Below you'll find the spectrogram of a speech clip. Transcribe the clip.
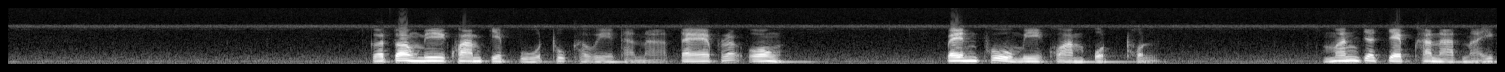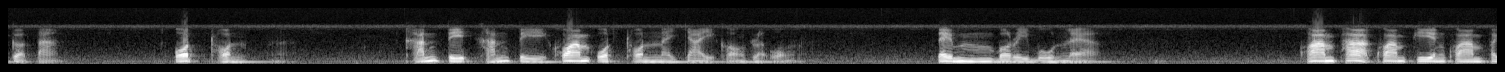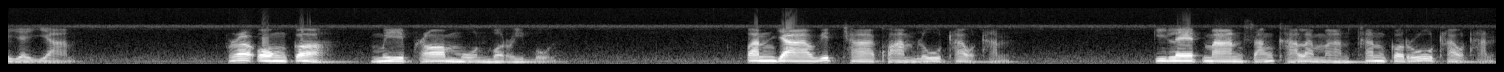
ก็ต้องมีความเจ็บปวดทุกขเวทนา แต่พระองค์ เป็นผู้มีความอดทน มันจะเจ็บขนาดไหนก็ตาม อดทน ขันติขันติความอดทนในใจของพระองค์ เต็มบริบูรณ์แล้ว ความภาคความเพียรความพยายาม พระองค์ก็มีพร้อมมูลบริบูรณ์ ปัญญาวิชาความรู้เท่าทัน กิเลสมารสังขารมารท่านก็รู้เท่าทัน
